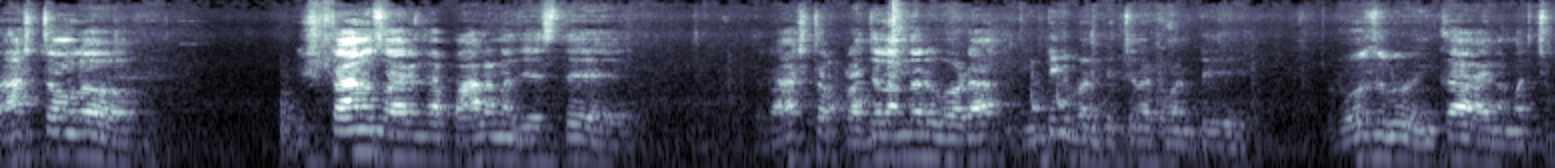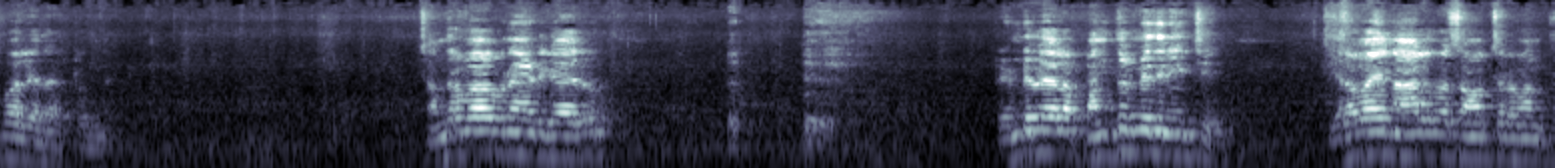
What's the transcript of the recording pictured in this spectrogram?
రాష్ట్రంలో ఇష్టానుసారంగా పాలన చేస్తే రాష్ట్ర ప్రజలందరూ కూడా ఇంటికి పంపించినటువంటి రోజులు ఇంకా ఆయన మర్చిపోలేదట్టుంది చంద్రబాబు నాయుడు గారు రెండు వేల పంతొమ్మిది నుంచి ఇరవై నాలుగో సంవత్సరం అంత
